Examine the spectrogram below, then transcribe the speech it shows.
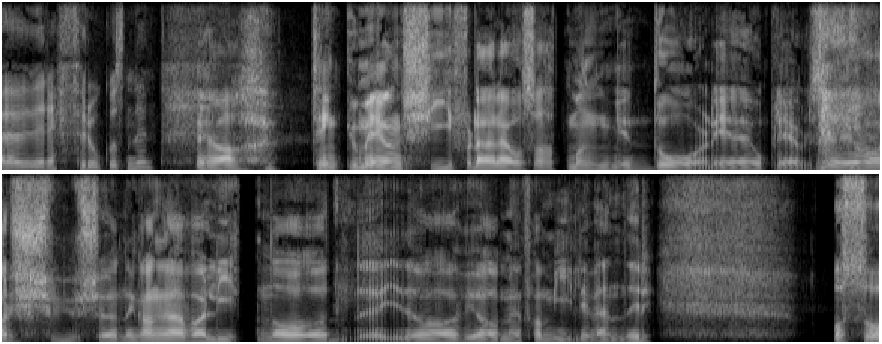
eh, ref frokosten din? Ja, tenker jo med en gang ski, for der har jeg også hatt mange dårlige opplevelser. Jeg var sju Sjusjøen en gang da jeg var liten, og var, vi var med familievenner. Og så,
